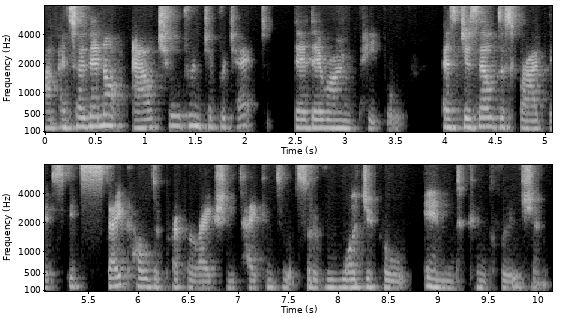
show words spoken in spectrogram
Um, and so they're not our children to protect, they're their own people. As Giselle described this, it's stakeholder preparation taken to its sort of logical end conclusion.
